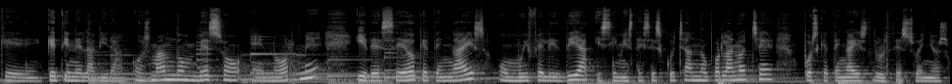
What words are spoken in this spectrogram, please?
que, que tiene la vida. Os mando un beso enorme y deseo que tengáis un muy feliz día y si me estáis escuchando por la noche, pues que tengáis dulces sueños.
